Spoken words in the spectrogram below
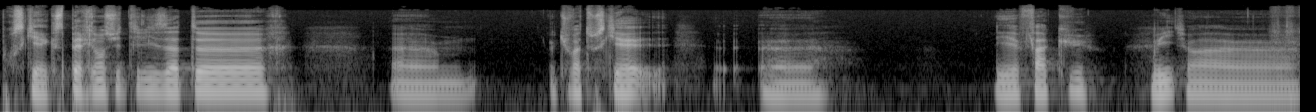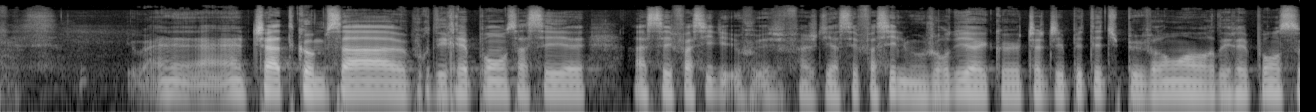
pour ce qui est expérience utilisateur, tu vois, tout ce qui est les FAQ. Oui. Tu vois, euh, un, chat comme ça euh, pour des réponses assez, assez faciles. Enfin, je dis assez facile, mais aujourd'hui, avec ChatGPT, tu peux vraiment avoir des réponses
